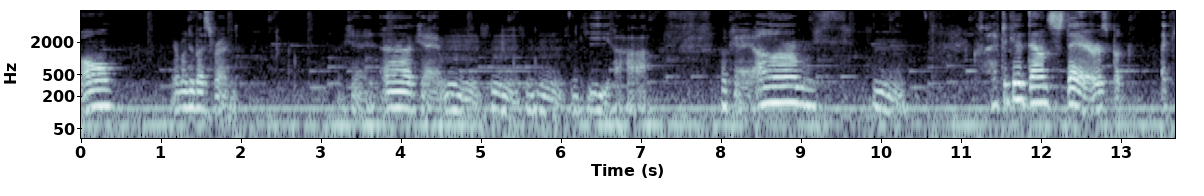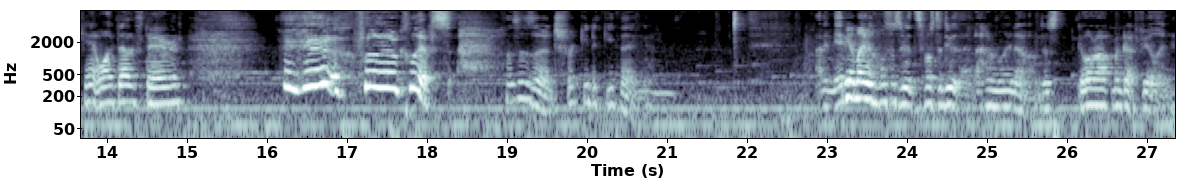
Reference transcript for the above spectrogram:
Ball, you're my new best friend. Okay, okay, mm, hmm, hmm, hmm, hee, ha, ha. Okay, um, hmm. 'Cause I have to get it downstairs, but I can't walk downstairs. I can't follow cliffs. This is a tricky dicky thing. I mean, maybe I'm not even supposed to, supposed to do that. I don't really know. I'm just going off my gut feeling.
